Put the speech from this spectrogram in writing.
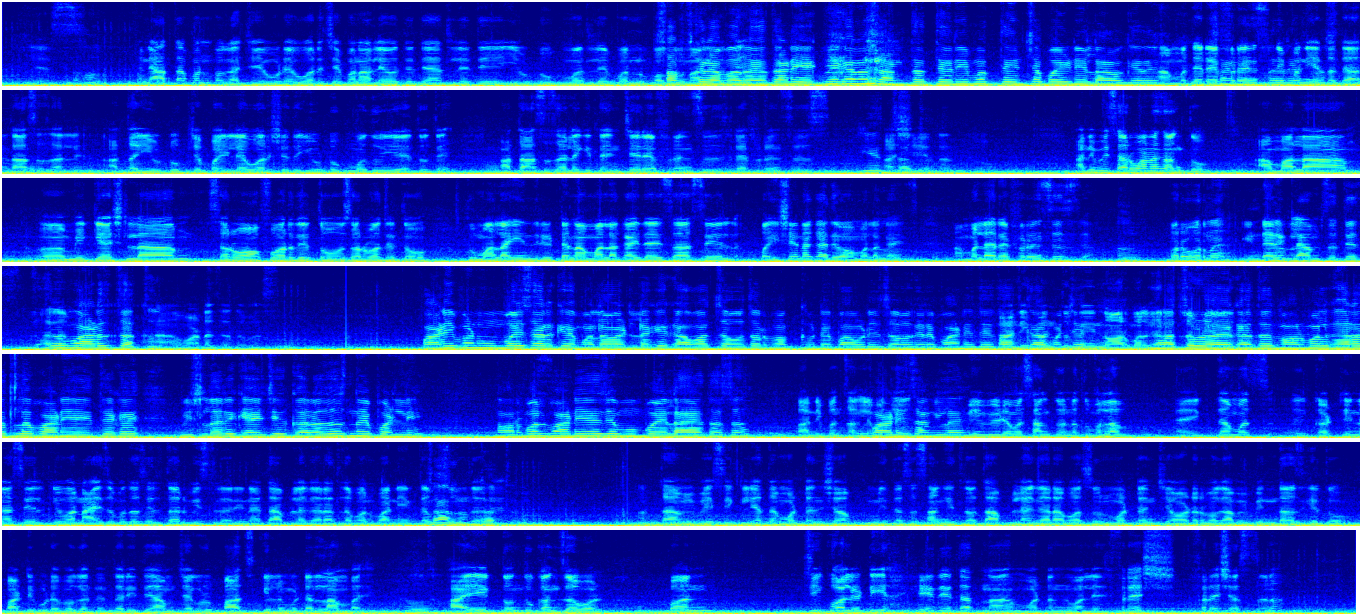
हो. आणि आता पण बघा जेवढे वरचे पण आले होते त्यातले ते युट्यूब मधले पण सबस्क्रायबर होते. आहेत आणि एकमेकांना सांगतात त्यांनी मग त्यांच्या बहिणीला वगैरे हा मग ते रेफरन्सने पण येतं ते आता असं झालंय आता युट्यूबचे पहिल्या वर्षी ते युट्यूब मधून येत होते आता असं झालं की त्यांचे रेफरन्सेस रेफरन्सेस असे. येतात आणि मी सर्वांना सांगतो आम्हाला मी गेस्टला सर्व ऑफर देतो सर्व देतो तुम्हाला इन रिटर्न आम्हाला काय द्यायचं असेल पैसे नका देऊ आम्हाला हो. काहीच आम्हाला रेफरन्सेस द्या हो. बरोबर ना? इनडायरेक्टली आमचं तेच झालं. वाढत जातो. हा, वाढत जातं बस. पाणी पण मुंबई सारखे मला वाटलं की गावात जाऊ तर मग कुठे बावडीचं वगैरे पाणी देतात पाणी का? पण म्हणजे तुम्ही normal घरातलं मचूळ आहे का. तर नॉर्मल घरातलं पाणी आहे. इथे काही बिस्लरी घ्यायची गरजच नाही पडली. नॉर्मल पाणी आहे जे मुंबईला आहे तसं. पाणी पण चांगलं पाणी म्हणजे चांगलं आहे. मी व्हिडिओमध्ये सांगतो ना तुम्हाला एकदमच कठीण असेल किंवा नाही जमत असेल तर बिसलरी नाही तर आपल्या घरातलं पण पाणी एकदम चालून सुंदर आहे. जातं. आता आम्ही बेसिकली आता मटन शॉप मी जसं सांगितलं होतं आपल्या घरापासून मटनची ऑर्डर बघा आम्ही बिंदास घेतो. पाठी पुढे बघत आहे तरी ते आमच्याकडून पाच किलोमीटर लांब आहे. हो. आहे एक दोन दुकान जवळ. पण जी क्वालिटी हे देतात ना मटनवाले फ्रेश फ्रेश असतं ना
